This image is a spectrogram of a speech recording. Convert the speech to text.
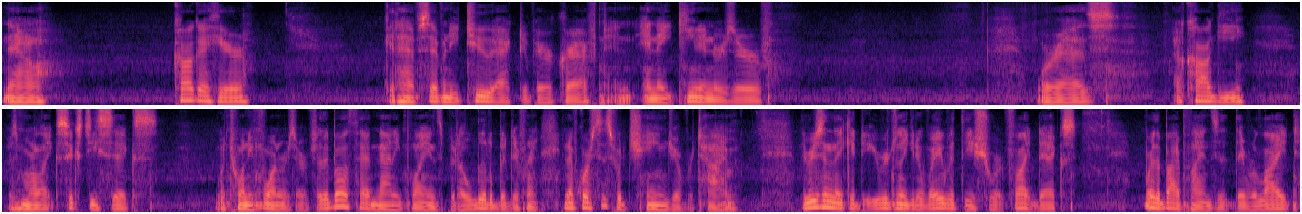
Now, Kaga here could have 72 active aircraft and, and 18 in reserve whereas Akagi was more like 66 with 24 in reserve. So they both had 90 planes, but a little bit different. And of course, this would change over time. The reason they could originally get away with these short flight decks were the biplanes. They were light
